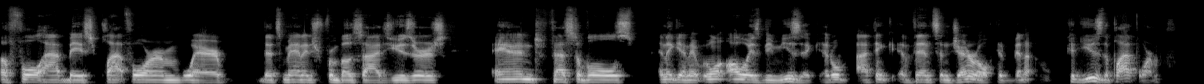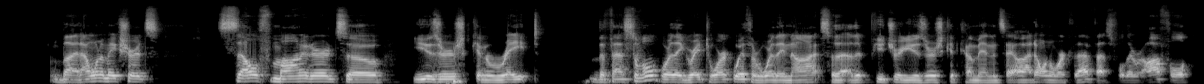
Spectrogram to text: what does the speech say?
a full app-based platform where that's managed from both sides, users and festivals. And again, it won't always be music. It'll, I think events in general could, been, could use the platform, but I want to make sure it's self-monitored. So users can rate the festival were they great to work with or were they not so that other future users could come in and say oh i don't want to work for that festival. They were awful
